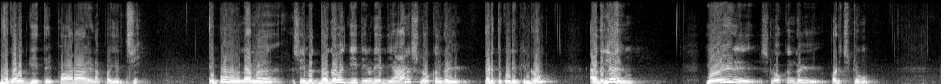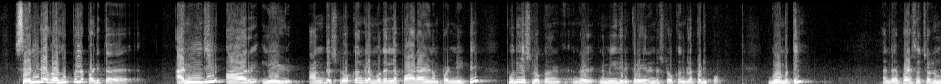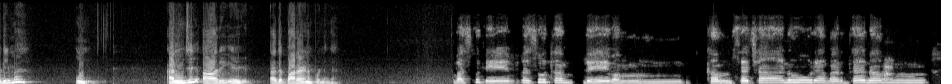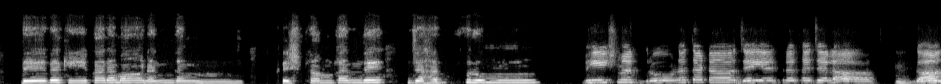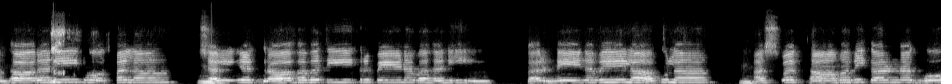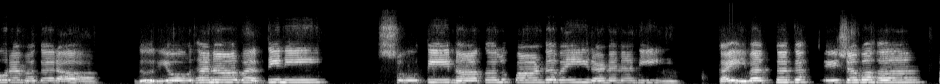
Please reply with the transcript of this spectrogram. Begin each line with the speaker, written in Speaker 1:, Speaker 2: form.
Speaker 1: பகவத்கீதை பாராயண பயிற்சி. இப்போ நாம் ஸ்ரீமத் பகவத்கீதையினுடைய தியான ஸ்லோகங்கள் படித்து கொண்டிருக்கின்றோம். அதில் ஏழு ஸ்லோகங்கள் படிச்சிட்டோம். சென்ற வகுப்பில் படித்த அஞ்சு ஆறு ஏழு அந்த ஸ்லோகங்களை முதல்ல பாராயணம் பண்ணிட்டு புதிய ஸ்லோகங்கள் மீதி இருக்கிற இரண்டு ஸ்லோகங்களை படிப்போம். கோமதி அந்த பழச சொல்ல முடியுமா? ம். அஞ்சு ஆறு ஏழு அதை பாராயணம் பண்ணுங்க
Speaker 2: वसुदेवसुतं देवं कंसचानूरमर्दनं देवकी परमानन्दम् कृष्णं वन्दे जगद्गुरुम्
Speaker 3: भीष्मद्रोणतटा जयद्रथजला गान्धारनीलोत्पला शल्यग्राहवती कृपेण वहनी कर्णेन वेलाकुला अश्वत्थामविकर्णघोरमकरा दुर्योधनावर्दिनी श्रुतिर्ना खलु पाण्डवैरणनदी कैवत्तक केशवः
